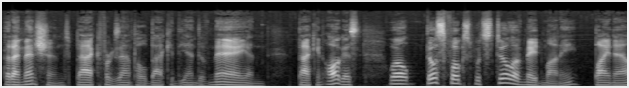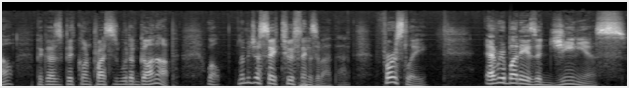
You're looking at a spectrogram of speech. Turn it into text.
that I mentioned back, for example, back at the end of May and back in August, well, those folks would still have made money by now because Bitcoin prices would have gone up. Well, let me just say two things about that. Firstly, everybody is a genius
